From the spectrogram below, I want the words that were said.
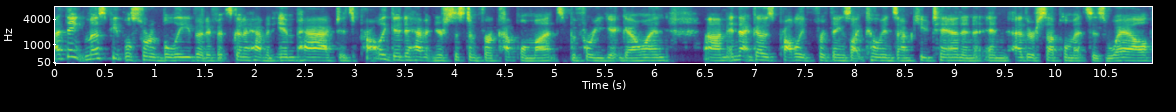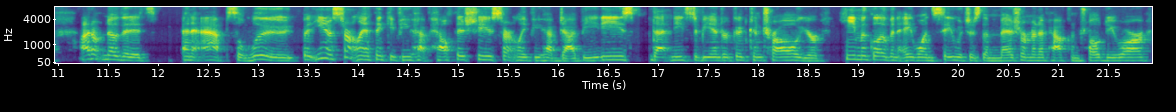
I think most people sort of believe that if it's going to have an impact, it's probably good to have it in your system for a couple months before you get going. Um, and that goes probably for things like coenzyme Q10 and, and other supplements as well. I don't know that it's an absolute, but you know, certainly I think if you have health issues, certainly if you have diabetes, that needs to be under good control. Your hemoglobin A1C, which is the measurement of how controlled you are,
